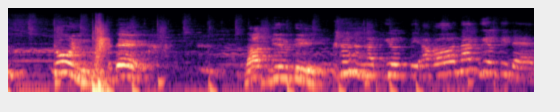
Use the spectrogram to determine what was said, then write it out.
Yun! Hindi! Not guilty. not guilty. Ako, not guilty din.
